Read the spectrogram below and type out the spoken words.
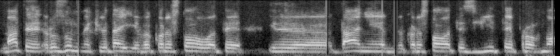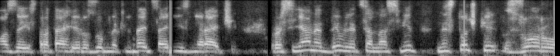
Мати розумних людей і використовувати е, дані, використовувати звіти, прогнози і стратегії розумних людей це різні речі. Росіяни дивляться на світ не з точки зору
